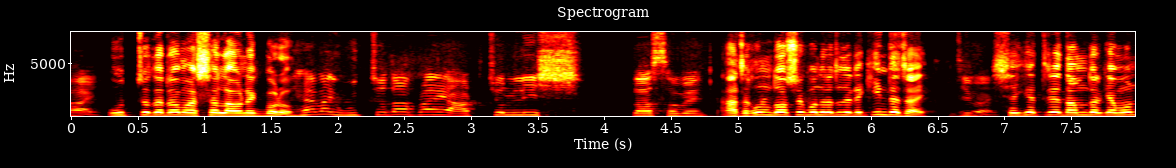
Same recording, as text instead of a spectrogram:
ভাই। উচ্চতাটা মাশাআল্লাহ অনেক বড়। হ্যাঁ ভাই উচ্চতা প্রায় আটচল্লিশ প্লাস হবে। আচ্ছা কোন দর্শক বন্ধুরা যদি এটা কিনতে চায় জি ভাই। সেক্ষেত্রে দাম দর কেমন?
